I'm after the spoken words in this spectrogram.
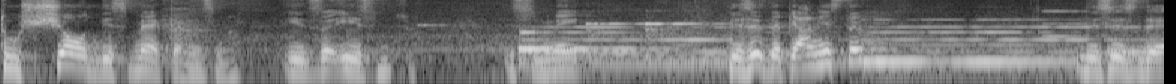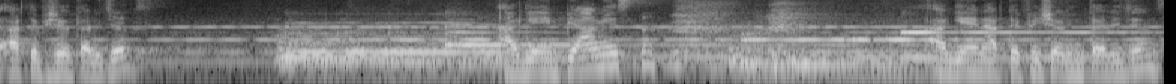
to show this mechanism. It's, it's, it's make, this is the pianist. This is the artificial intelligence. Again pianist. Again artificial intelligence.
